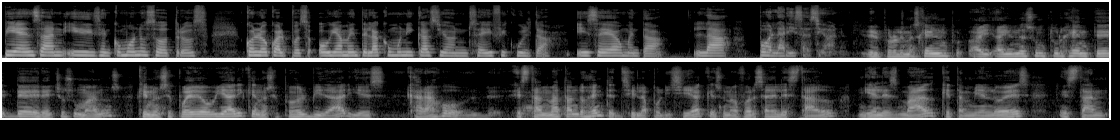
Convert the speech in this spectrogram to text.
piensan y dicen como nosotros, con lo cual pues obviamente la comunicación se dificulta y se aumenta la polarización. El problema es que hay un, hay, hay un asunto urgente de derechos humanos que no se puede obviar y que no se puede olvidar y es carajo, están matando gente. Si la policía, que es una fuerza del Estado, y el ESMAD, que también lo es, están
